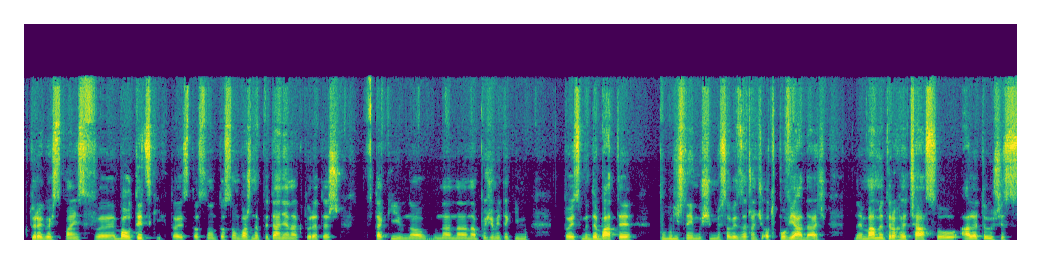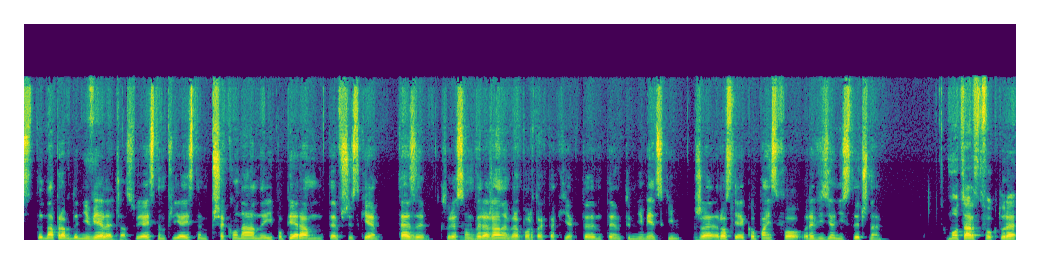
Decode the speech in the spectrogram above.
któregoś z państw e, bałtyckich. To, jest, to, są, to są ważne pytania, na które też w takim, no, na, na, na poziomie takim powiedzmy debaty publicznej musimy sobie zacząć odpowiadać. Mamy trochę czasu, ale to już jest naprawdę niewiele czasu. Ja jestem, ja jestem przekonany i popieram te wszystkie tezy, które są wyrażane w raportach takich jak ten, ten, tym niemieckim, że Rosja jako państwo rewizjonistyczne, mocarstwo, które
